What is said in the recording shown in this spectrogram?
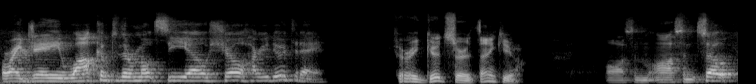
All right, Jay, welcome to the Remote CEO Show. How are you doing today? Very good, sir. Thank you. Awesome. Awesome. So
